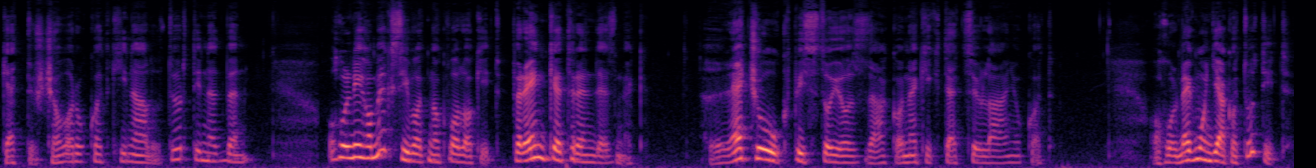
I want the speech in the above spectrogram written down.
kettős csavarokat kínáló történetben, ahol néha megszivatnak valakit, prenket rendeznek, lecsók pisztolyozzák a nekik tetsző lányokat, ahol megmondják a tutit,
